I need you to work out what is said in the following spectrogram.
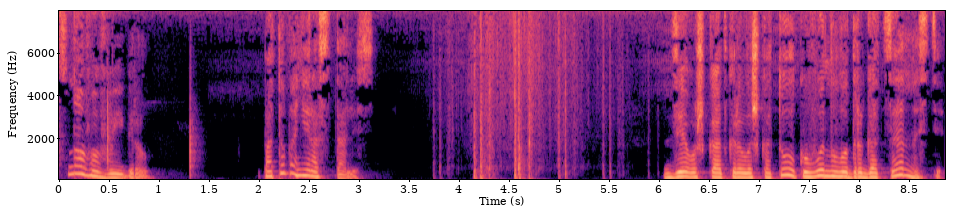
снова выиграл. Потом они расстались. Девушка открыла шкатулку, вынула драгоценности,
